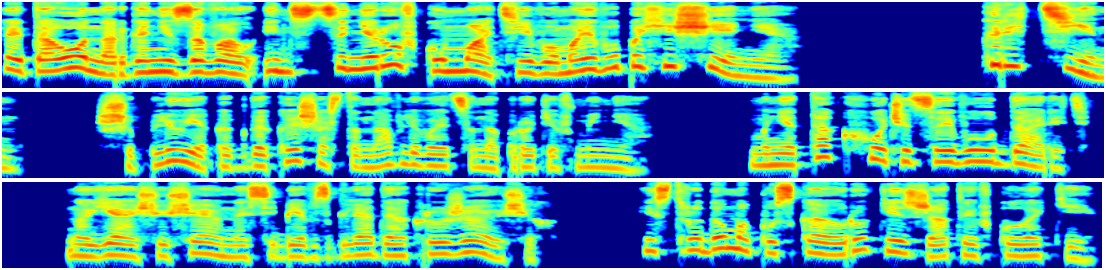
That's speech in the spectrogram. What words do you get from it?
Это он организовал инсценировку, мать его, моего похищения. «Кретин!» — шиплю я, когда Кэш останавливается напротив меня. Мне так хочется его ударить, но я ощущаю на себе взгляды окружающих и с трудом опускаю руки, сжатые в кулаки.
